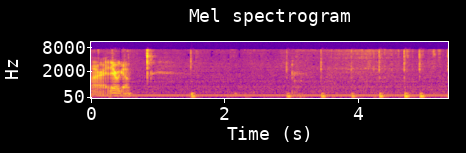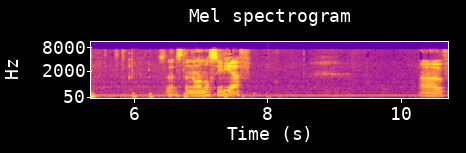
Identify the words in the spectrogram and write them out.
All right, there we go. So that's the normal CDF of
